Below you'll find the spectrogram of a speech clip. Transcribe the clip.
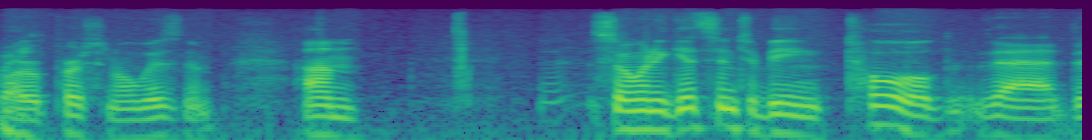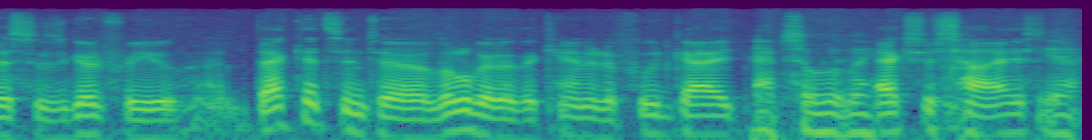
or personal wisdom. Um, so when it gets into being told that this is good for you, uh, that gets into a little bit of the Canada Food Guide absolutely exercise. Yeah.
